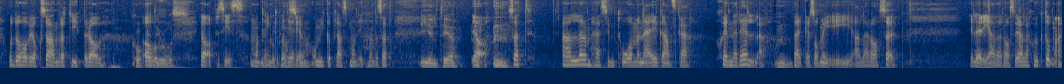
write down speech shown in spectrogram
Och då har vi också andra typer av... Kokidios, Ja, precis. Om man tänker på diarrén. Och mykoplasma och liknande. Så att, ILT. ja, så att alla de här symptomen är ju ganska generella, Mm. verkar som i, i alla raser. Eller i alla raser, i alla sjukdomar,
